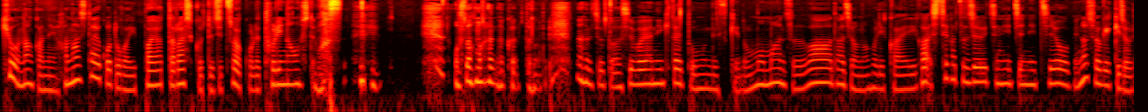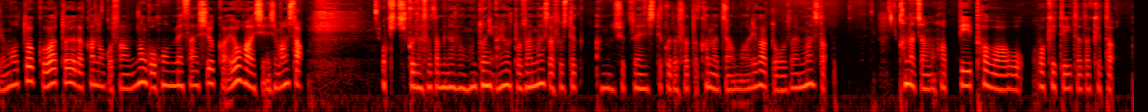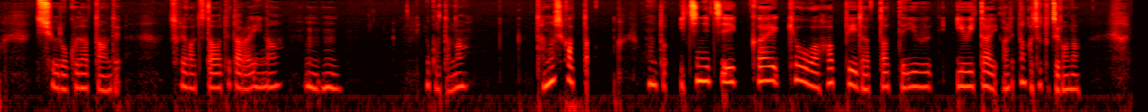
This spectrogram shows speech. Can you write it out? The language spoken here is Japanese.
今日なんかね話したいことがいっぱいあったらしくて実はこれ撮り直してます。収まらなかったので。なのでちょっと足早に行きたいと思うんですけどもまずはラジオの振り返りが7月11日日曜日の小劇場リモートークは豊田佳奈子さんの5本目最終回を配信しました。お聴きくださった皆さん本当にありがとうございました。そしてあの出演してくださったかなちゃんもありがとうございました。かなちゃんのハッピーパワーを分けていただけた収録だったんでそれが伝わってたらいいな。うんうん。よかったな。楽しかった。ほんと一日一回今日はハッピーだったって言う言いたい。あれ？なんかちょっと違うな。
